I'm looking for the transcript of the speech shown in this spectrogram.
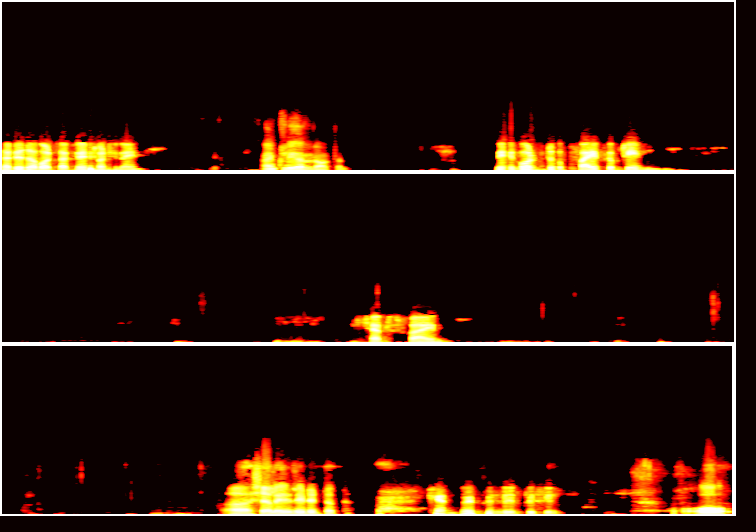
That is about 1329. I'm clear, doctor. We go to 515. Chapter 5. Uh, shall I read it, Doctor? Can we please read, please read. O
